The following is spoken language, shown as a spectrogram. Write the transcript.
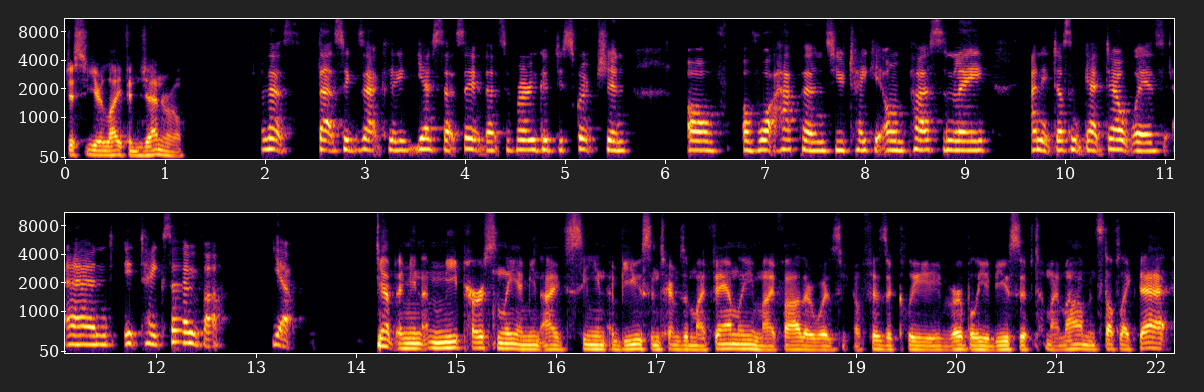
just your life in general. And that's that's exactly yes, that's it. That's a very good description of of what happens. You take it on personally and it doesn't get dealt with and it takes over. Yeah. Yep. I mean, me personally, I mean, I've seen abuse in terms of my family. My father was, you know, physically, verbally abusive to my mom and stuff like that.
